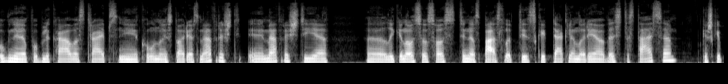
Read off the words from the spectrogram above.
Ugnė publikavo straipsnį Kauno istorijos metraštyje E, laikinosios sostinės paslaptys, kaip teklė norėjo vesti Stasę. Kažkaip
